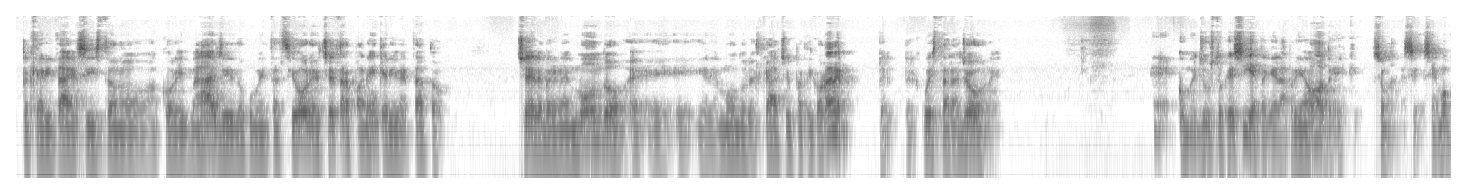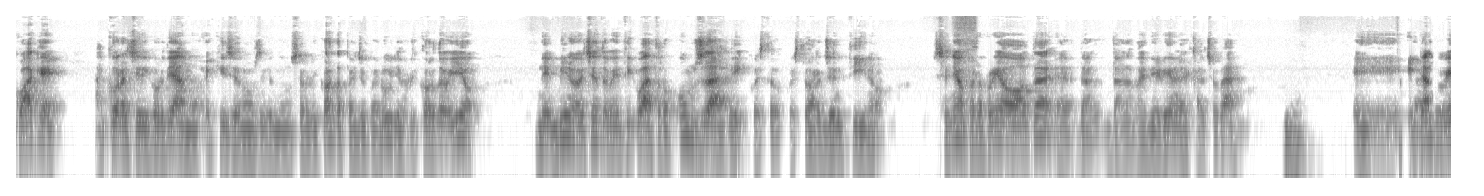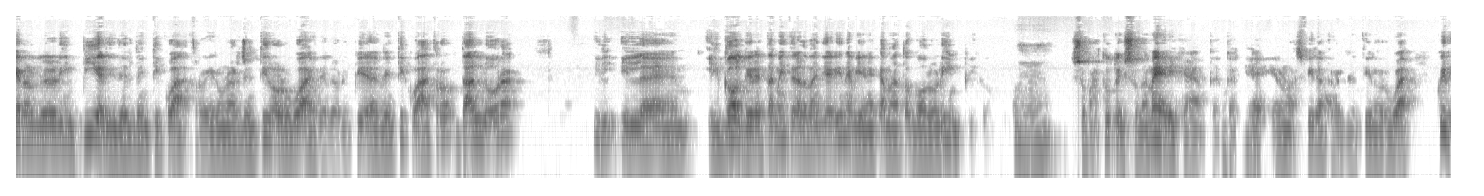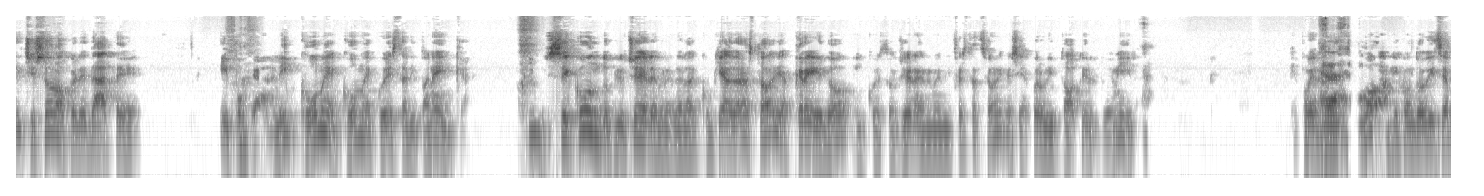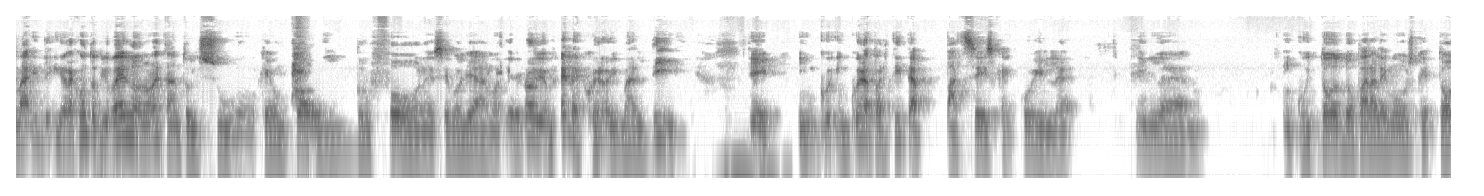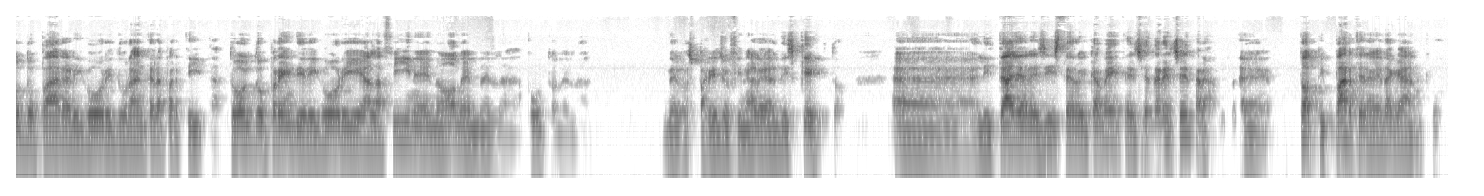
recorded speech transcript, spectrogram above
per carità, esistono ancora immagini, documentazione, eccetera, Panenka è diventato celebre nel mondo e, e, e nel mondo del calcio in particolare per, per questa ragione eh, come giusto che sia, perché è la prima volta, che, insomma, siamo qua che ancora ci ricordiamo, e chi se non, non, se lo ricorda, peggio per lui, lo ricordo io, nel 1924 Omsari, questo, questo argentino, segnò per la prima volta eh, da, dalla bandierina del calcio d'angolo. Mm. E, e, dato che erano le Olimpiadi del 24, era un argentino-uruguay delle Olimpiadi del 24, da allora il, il, eh, il gol direttamente dalla bandierina viene chiamato gol olimpico mm. soprattutto in Sud America, perché era una sfida tra Argentina e Uruguay. Quindi ci sono quelle date epocali come, come questa di Panenka. Il secondo più celebre della cucchiaia della storia, credo, in questo genere di manifestazioni, che sia quello di Totti del 2000. Che poi era eh, un anche con Dovizia, ma il, il, racconto più bello non è tanto il suo, che è un po' bruffone, se vogliamo. Il racconto più bello è quello di Maldini, che in, in quella partita pazzesca in cui il, il, in cui Toldo para le mosche, Toldo para rigori durante la partita, Toldo prende i rigori alla fine, no? nel, nel, appunto nel, nello spareggio finale del dischetto, eh, l'Italia resiste eroicamente, eccetera, eccetera. Eh, Totti parte da metà campo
